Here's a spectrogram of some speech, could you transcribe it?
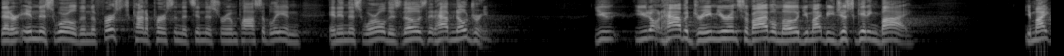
that are in this world. And the first kind of person that's in this room, possibly, and, and in this world, is those that have no dream. You, you don't have a dream, you're in survival mode, you might be just getting by. You might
